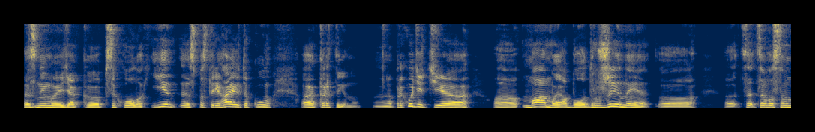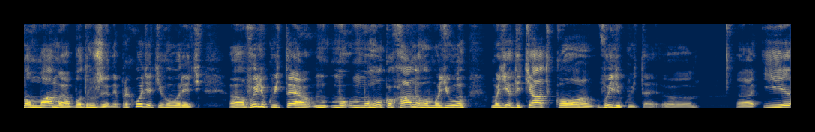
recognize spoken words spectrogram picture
з ними як психолог, і спостерігаю таку картину. Приходять мами або дружини, це, це в основному мами або дружини, приходять і говорять: вилікуйте мого коханого, мою, моє дитятко, вилікуйте. І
